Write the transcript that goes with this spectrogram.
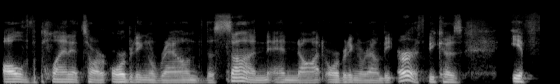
all of the planets are orbiting around the sun and not orbiting around the Earth. Because if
